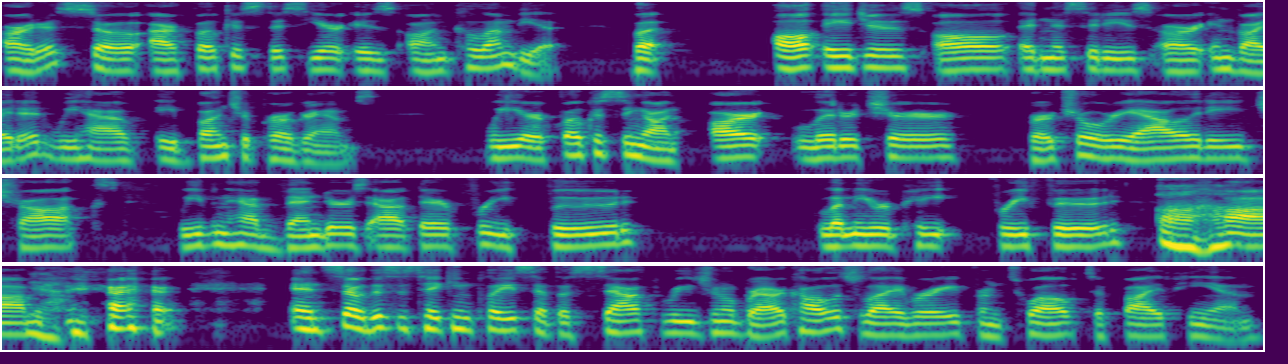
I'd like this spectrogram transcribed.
artist. So our focus this year is on Colombia, but all ages, all ethnicities are invited. We have a bunch of programs. We are focusing on art, literature, virtual reality, chalks. We even have vendors out there, free food. Let me repeat free food. uh-huh. Um, yeah. and so this is taking place at the South Regional Broward College Library from 12 to 5 p.m.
